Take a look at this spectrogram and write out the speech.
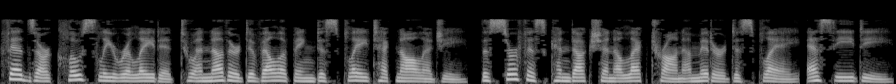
FEDs are closely related to another developing display technology, the surface conduction electron emitter display (SED),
